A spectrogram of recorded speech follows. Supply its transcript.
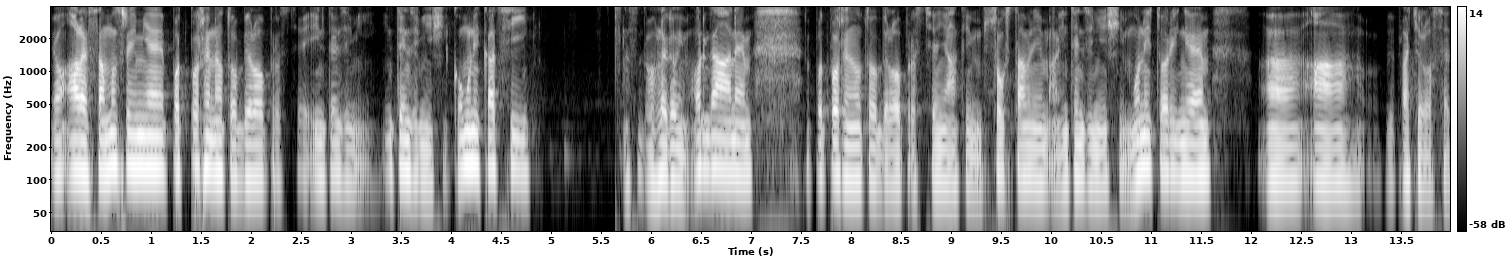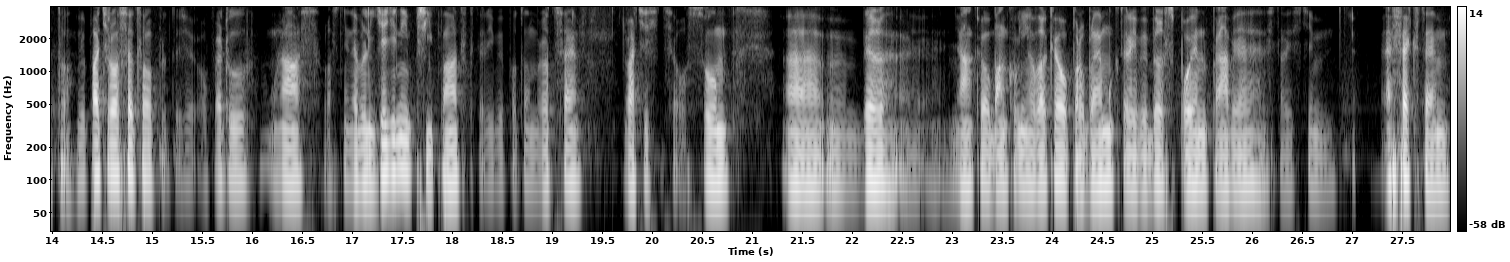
Jo, ale samozřejmě podpořeno to bylo prostě intenzivní, intenzivnější komunikací s dohledovým orgánem, podpořeno to bylo prostě nějakým soustavným a intenzivnějším monitoringem a, a vyplatilo se to. Vyplatilo se to, protože opravdu u nás vlastně nebyl jediný případ, který by po tom roce 2008 byl nějakého bankovního velkého problému, který by byl spojen právě s tím efektem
